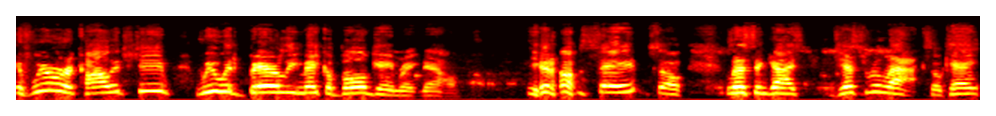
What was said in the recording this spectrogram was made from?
if we were a college team, we would barely make a bowl game right now. You know what I'm saying? So, listen, guys, just relax, okay?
